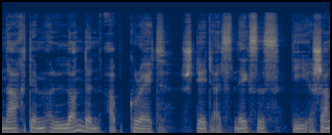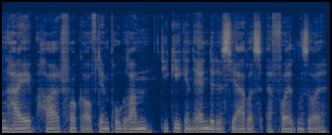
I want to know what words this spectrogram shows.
Nach dem London Upgrade steht als nächstes die Shanghai Hard Rock auf dem Programm, die gegen Ende des Jahres erfolgen soll.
